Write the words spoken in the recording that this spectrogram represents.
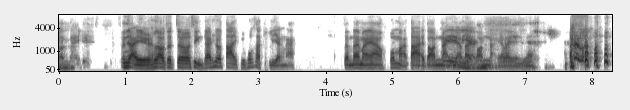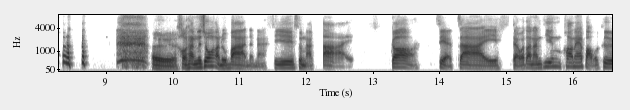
ตอนไหน ส่วนใหญ่เราจะเจอสิ่งแรกที่เราตายคือพวกสัตว์เลี้ยงนะ จำได้ไหมอะพวกหมาตายตอนไหนเนี่ยตายตอนไหนอะไรอย่างเงี้ยเออของทันในช่วงอนุบาลน่ะนะที่สุนัขตาย ก็เสียใจ แต่ว่าตอนนั้นที่พ่อแม่บอกก็คือ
